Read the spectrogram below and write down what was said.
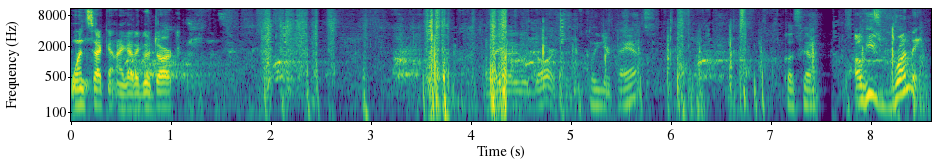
One second, I gotta go dark. Why you gotta go dark? Clean your pants? Cause him. Oh, he's running.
